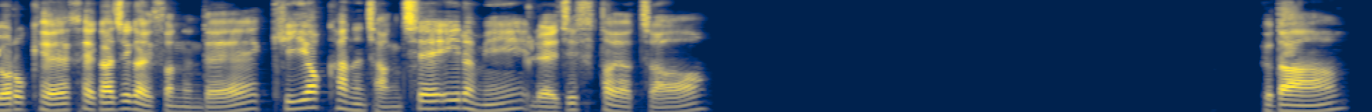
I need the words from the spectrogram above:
요렇게 세 가지가 있었는데 기억하는 장치의 이름이 레지스터였죠. 그 다음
